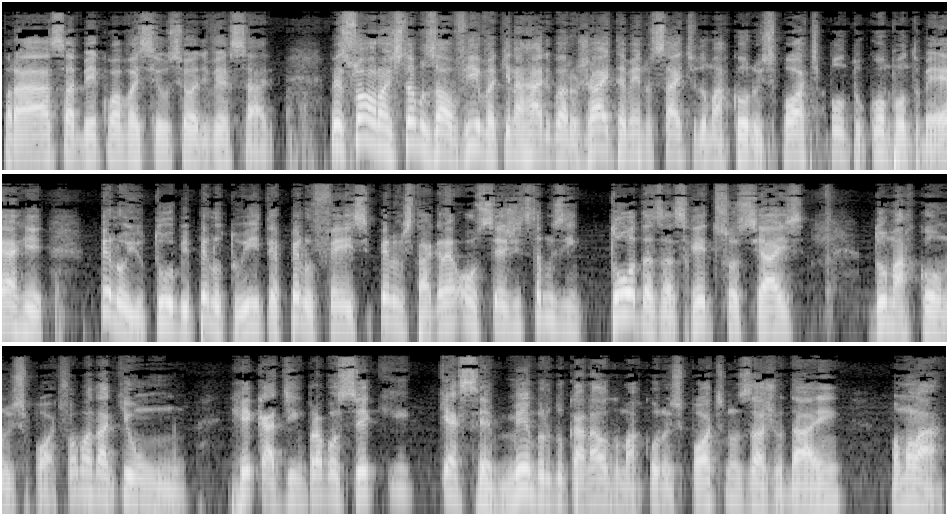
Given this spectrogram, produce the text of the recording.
para saber qual vai ser o seu adversário. Pessoal, nós estamos ao vivo aqui na Rádio Guarujá e também no site do marcourosport.com.br pelo YouTube, pelo Twitter, pelo Face, pelo Instagram, ou seja, estamos em todas as redes sociais do Marcou no Esporte. Vou mandar aqui um recadinho para você que quer ser membro do canal do Marcou no Esporte, nos ajudar, hein? Vamos lá.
